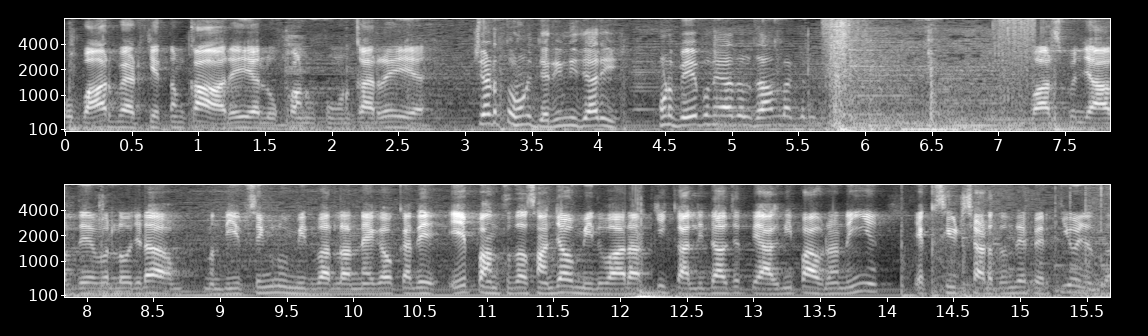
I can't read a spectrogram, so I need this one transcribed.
ਉਹ ਬਾਹਰ ਬੈਠ ਕੇ ਧਮਕਾ ਰਹੇ ਆ ਲੋਕਾਂ ਨੂੰ ਫੋਨ ਕਰ ਰਹੇ ਆ। ਚੜ੍ਹਤ ਹੁਣ ਜਰੀ ਨਹੀਂ ਜਾਰੀ ਹੁਣ ਬੇਬੁਨਿਆਦ ਇਲਜ਼ਾਮ ਲੱਗ ਰਹੇ। ਵਾਰਸ ਪੰਜਾਬ ਦੇ ਵੱਲੋਂ ਜਿਹੜਾ ਮਨਦੀਪ ਸਿੰਘ ਨੂੰ ਉਮੀਦਵਾਰ ਲਾਣਾ ਹੈਗਾ ਉਹ ਕਹਿੰਦੇ ਇਹ ਪੰਥ ਦਾ ਸਾਂਝਾ ਉਮੀਦਵਾਰ ਆ ਕਿ ਅਕਾਲੀ ਦਲ 'ਚ ਤਿਆਗ ਦੀ ਭਾਵਨਾ ਨਹੀਂ ਹੈ ਇੱਕ ਸੀਟ ਛੱਡ ਦਿੰਦੇ ਫਿਰ ਕੀ ਹੋ ਜਾਂਦਾ?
